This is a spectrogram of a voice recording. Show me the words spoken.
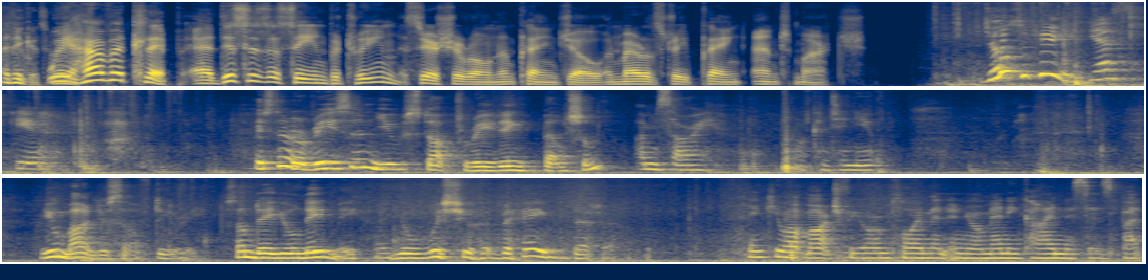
I think it's We have a clip. Uh, this is a scene between Saoirse Ronan playing Jo and Meryl Streep playing Aunt March. Josephine, Yes, here. is there a reason you stopped reading Belsham? I'm sorry. I'll continue. You mind yourself, dearie. Someday you'll need me, and you'll wish you had behaved better. Thank you, Aunt March, for your employment and your many kindnesses, but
